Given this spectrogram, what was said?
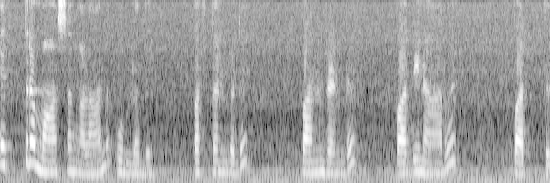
എത്ര മാസങ്ങളാണ് ഉള്ളത്? പത്തൊൻപത് പന്ത്രണ്ട് പതിനാറ് പത്ത്.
